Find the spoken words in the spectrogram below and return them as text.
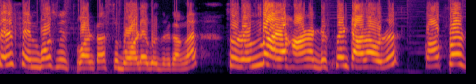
self emboss with contrast border கொடுத்துருக்காங்க. ஸோ ரொம்ப அழகான டிஃப்ரெண்டான ஒரு காப்பர்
